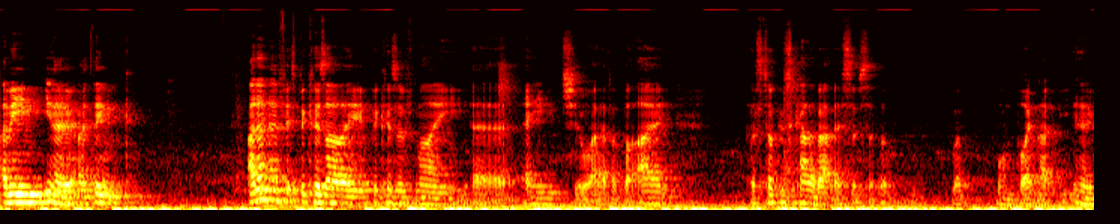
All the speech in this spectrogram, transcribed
I mean, you know, I think I don't know if it's because I because of my uh, age or whatever, but I, I was talking to Cal about this at, at one point. Like, you know,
